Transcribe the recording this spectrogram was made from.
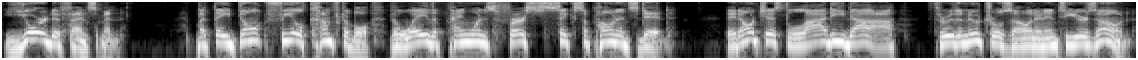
your defenseman. But they don't feel comfortable the way the Penguins' first six opponents did. They don't just la di da through the neutral zone and into your zone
